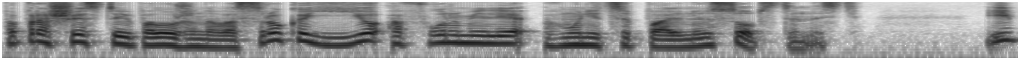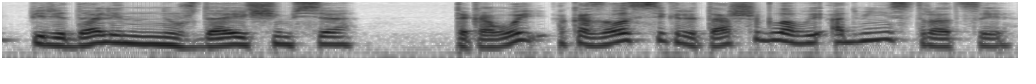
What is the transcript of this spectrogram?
по прошествии положенного срока ее оформили в муниципальную собственность и передали нуждающимся. Таковой оказалась секретарша главы администрации.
